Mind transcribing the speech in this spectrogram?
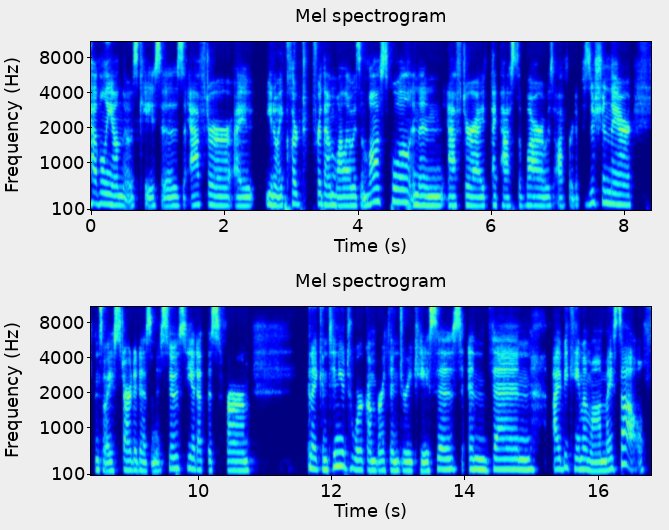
heavily on those cases after I, you know, I clerked for them while I was in law school. And then after I, I passed the bar, I was offered a position there. And so I started as an associate at this firm. And I continued to work on birth injury cases. And then I became a mom myself.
